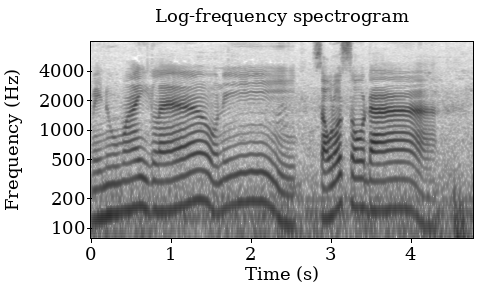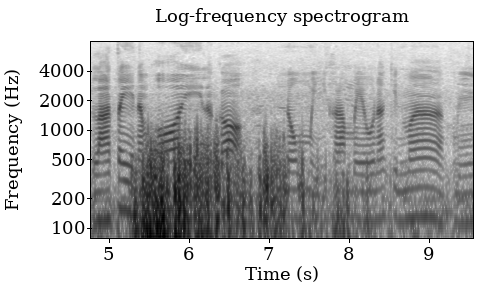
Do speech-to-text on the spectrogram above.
เมนูมาอีกแล้วนี่ เสารสโซดา ลาเต้น้ำอ้อย แล้วก็นมหมีคาราเมลนะกินมากนี่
